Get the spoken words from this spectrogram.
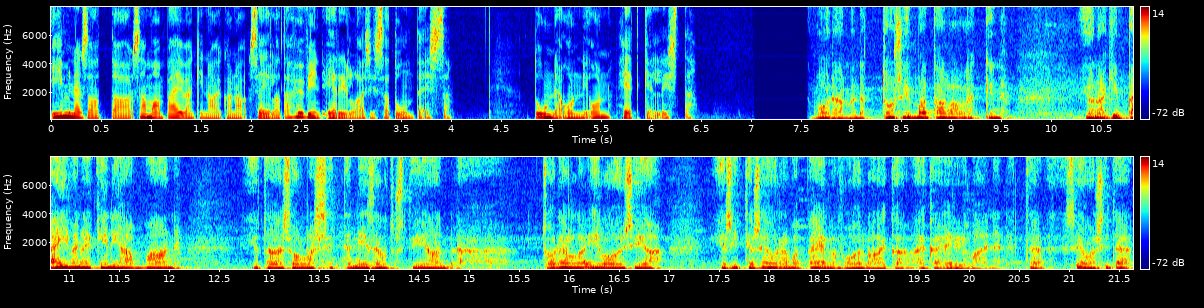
Ihminen saattaa saman päivänkin aikana seilata hyvin erilaisissa tunteissa. Tunneonni on hetkellistä. Voidaan mennä tosi matalallekin jonakin päivänäkin ihan vaan ja taas olla sitten niin sanotusti ihan äh, todella iloisia. Ja sitten jo seuraava päivä voi olla aika, aika erilainen. Että se on sitä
